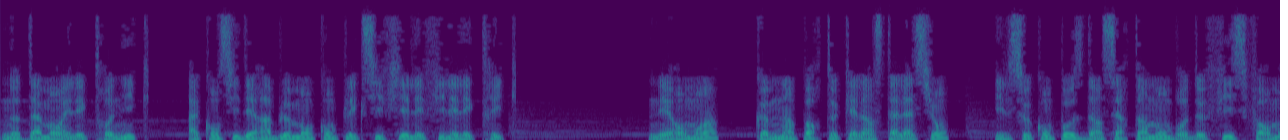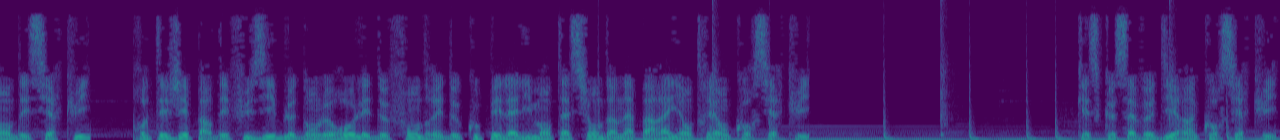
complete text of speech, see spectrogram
notamment électroniques, a considérablement complexifié les fils électriques. Néanmoins, comme n'importe quelle installation, il se compose d'un certain nombre de fils formant des circuits, protégés par des fusibles dont le rôle est de fondre et de couper l'alimentation d'un appareil entré en court-circuit. Qu'est-ce que ça veut dire un court-circuit?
